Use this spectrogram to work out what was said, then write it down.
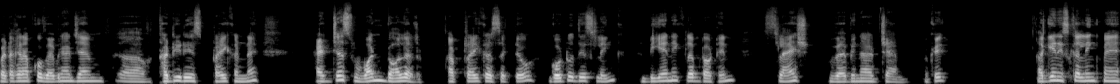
बट अगर आपको webinar jam thirty days try करना है एट जस्ट वन डॉलर आप ट्राई कर सकते हो go to this link D N A club dot in slash webinar jam okay again इसका लिंक मैं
